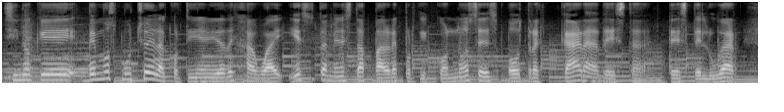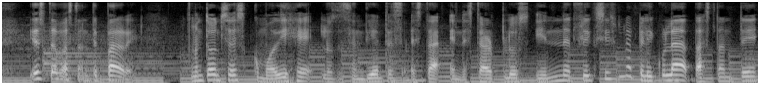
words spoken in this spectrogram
sino que vemos mucho de la cotidianidad de Hawái y eso también está padre porque conoces otra cara de, esta, de este lugar y eso está bastante padre. Entonces, como dije, Los Descendientes está en Star Plus y en Netflix y es una película bastante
